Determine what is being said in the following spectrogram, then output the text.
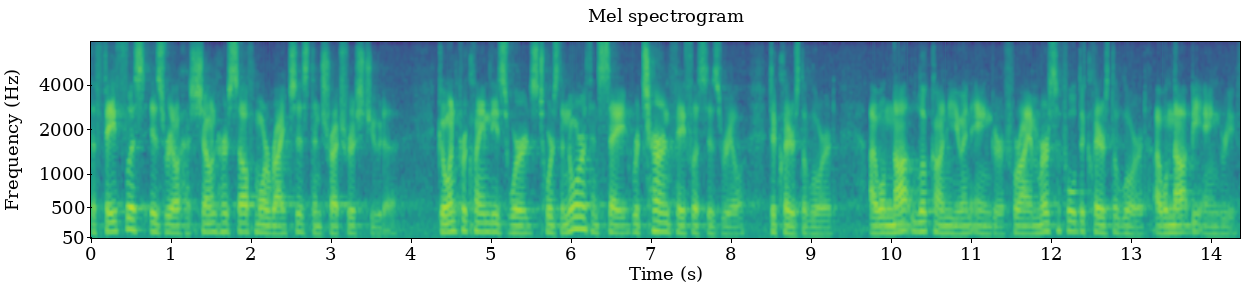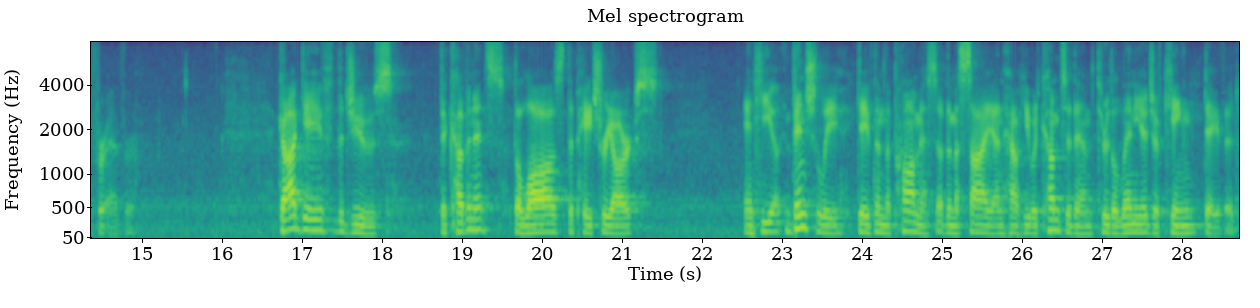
The faithless Israel has shown herself more righteous than treacherous Judah. Go and proclaim these words towards the north and say, Return, faithless Israel, declares the Lord. I will not look on you in anger, for I am merciful, declares the Lord. I will not be angry forever. God gave the Jews the covenants, the laws, the patriarchs, and he eventually gave them the promise of the Messiah and how he would come to them through the lineage of King David.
